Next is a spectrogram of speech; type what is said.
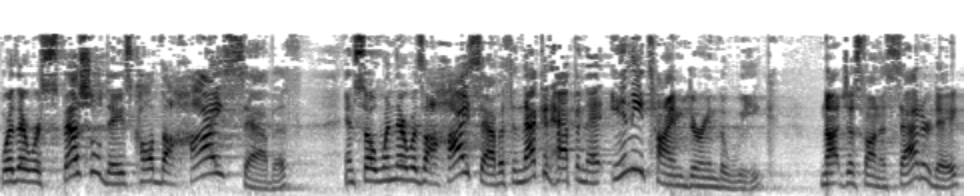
where there were special days called the high Sabbath. And so when there was a high Sabbath, and that could happen at any time during the week, not just on a Saturday,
